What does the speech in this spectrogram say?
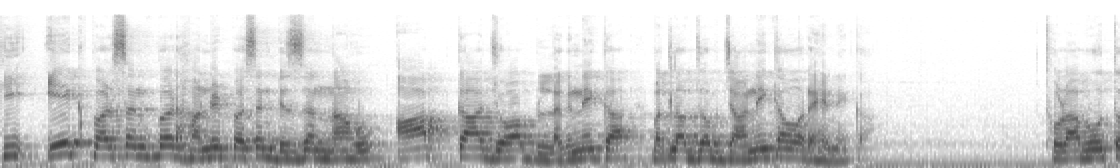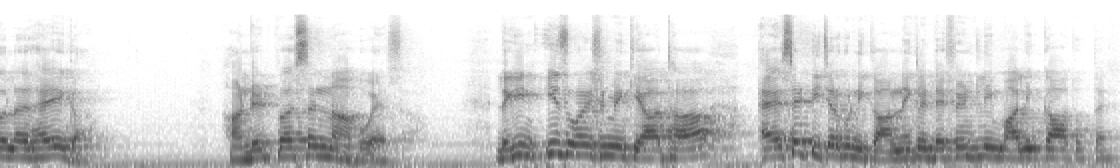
कि एक पर्सन पर 100 परसेंट डिसीज़न ना हो, आपका जॉब लगने का मतलब जॉब जाने का और रहने का। थोड़ा बहुत तो रहेगा 100 परसेंट ना हो ऐसा। लेकिन इस ऑर्गेनाइजेशन में क्या था, ऐसे टीचर को निकालने के लिए डेफिनेटली मालिक का हाथ होता है।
